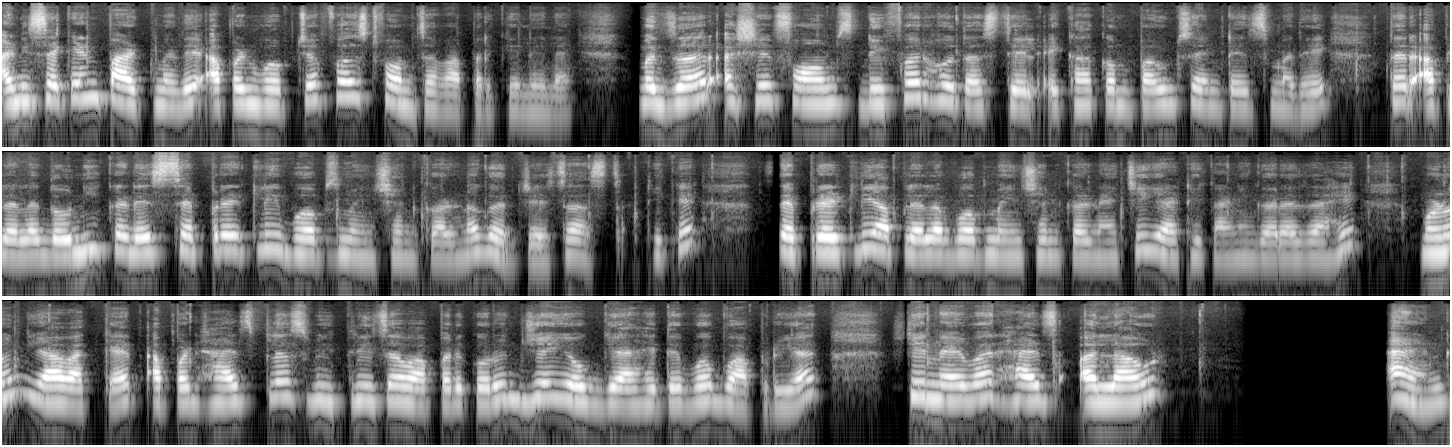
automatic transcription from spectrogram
आणि सेकंड पार्टमध्ये आपण व्हर्बच्या फर्स्ट फॉर्मचा वापर केलेला आहे. मग जर असे फॉर्म्स डिफर होत असतील एका कंपाऊंड सेंटेन्समध्ये तर आपल्याला दोन्हीकडे सेपरेटली व्हर्ब्स मेन्शन करणं गरजेचं असतं. ठीक आहे? सेपरेटली आपल्याला व्हर्ब मेन्शन करण्याची या ठिकाणी गरज आहे. म्हणून या वाक्यात आपण हॅज प्लस व्ही वापर करून जे योग्य आहे ते वर्ब वापरूयात. She never has allowed and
